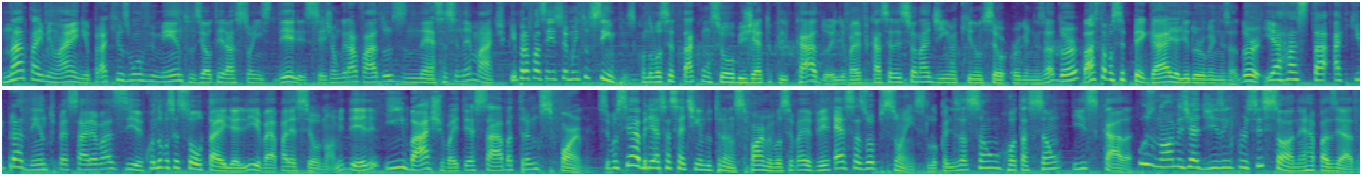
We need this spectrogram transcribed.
na timeline para que os movimentos e alterações dele sejam gravados nessa cinemática. E para fazer isso é muito simples, quando você tá com o seu objeto clicado, ele vai ficar selecionadinho aqui no seu organizador, organizador, basta você pegar ele ali do organizador e arrastar aqui pra dentro, pra essa área vazia. Quando você soltar ele ali, vai aparecer o nome dele e embaixo vai ter essa aba Transform. Se você abrir essa setinha do Transform, você vai ver essas opções, localização, rotação e escala. Os nomes já dizem por si só, né, rapaziada?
